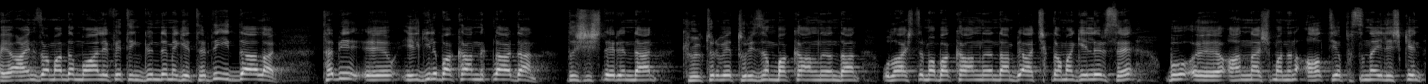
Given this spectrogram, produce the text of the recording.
e, aynı zamanda muhalefetin gündeme getirdiği iddialar. Tabii e, ilgili bakanlıklardan, dışişlerinden, Kültür ve Turizm Bakanlığı'ndan, Ulaştırma Bakanlığı'ndan bir açıklama gelirse bu e, anlaşmanın altyapısına ilişkin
